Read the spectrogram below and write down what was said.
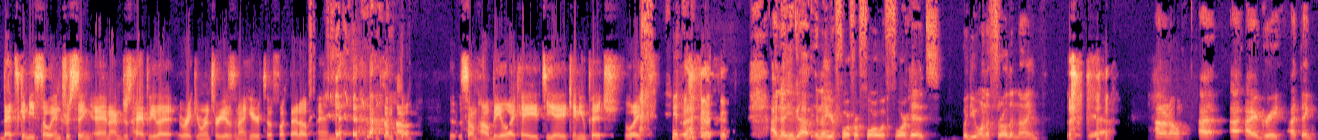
that's gonna be so interesting, and I'm just happy that Ricky Renteria is not here to fuck that up and somehow somehow be like, "Hey, TA, can you pitch?" Like, I know you got. I know you're four for four with four hits, but you want to throw the ninth? Yeah, I don't know. I, I I agree. I think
